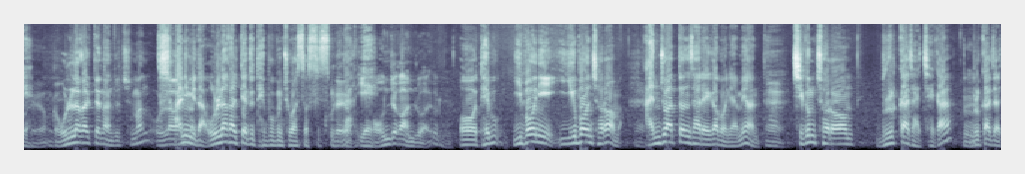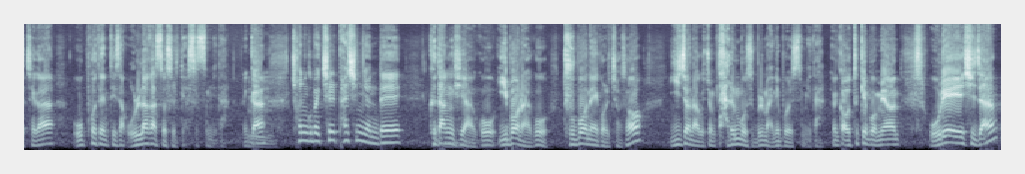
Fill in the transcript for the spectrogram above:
예. 그래요. 그러니까 올라갈 때는 안 좋지만 올라갈 아닙니다. 올라갈 때도 대부분 좋았었습니다. 그래요? 예. 언제가 안 좋아요? 그럼? 어 대부 이번이 이번처럼 네. 안 좋았던 사례가 뭐냐면 네. 지금처럼 물가 자체가 물가 자체가 5% 이상 올라갔었을 때였었습니다. 그러니까 음. 1970, 80년대 그 당시하고 이번하고 두 번에 걸쳐서 이전하고 좀 다른 모습을 많이 보였습니다. 그러니까 어떻게 보면 올해의 시장,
